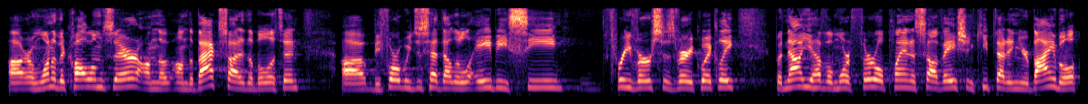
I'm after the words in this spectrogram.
uh, or one of the columns there on the, on the back side of the bulletin. Uh, before we just had that little ABC, three verses very quickly. But now you have a more thorough plan of salvation. Keep that in your Bible.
